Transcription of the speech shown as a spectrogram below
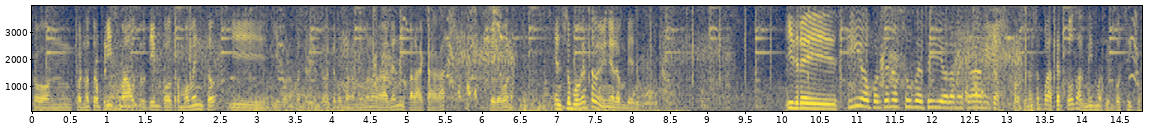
con, con otro prisma, otro tiempo, otro momento y, y bueno, pues evidentemente pues ahora mismo no me valen ni para cagar. Pero bueno, en su momento me vinieron bien. Y diréis, tío, ¿por qué no sube vídeo la mecánica? Porque no se puede hacer todo al mismo tiempo, chicos.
